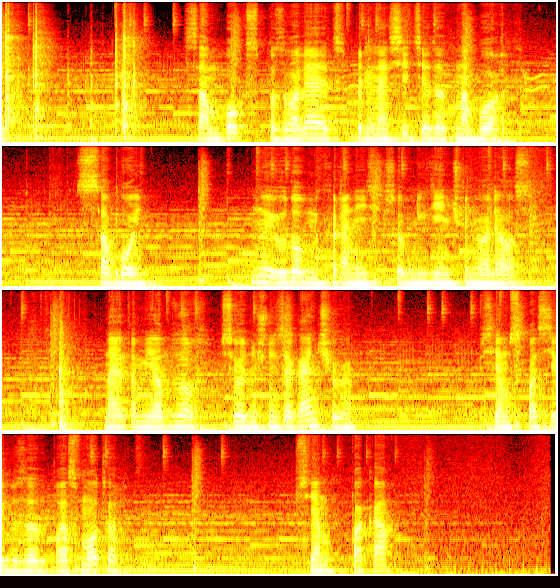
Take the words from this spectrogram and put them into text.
сам бокс позволяет приносить этот набор с собой. Ну и удобно хранить, чтобы нигде ничего не валялось. На этом я обзор сегодняшний заканчиваю. Всем спасибо за просмотр. Всем пока.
